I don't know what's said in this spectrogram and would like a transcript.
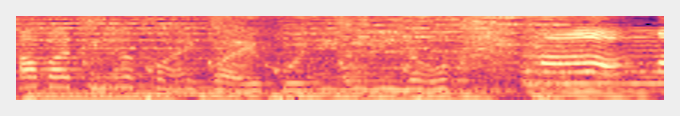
阿爸听了快快回喽。茫茫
